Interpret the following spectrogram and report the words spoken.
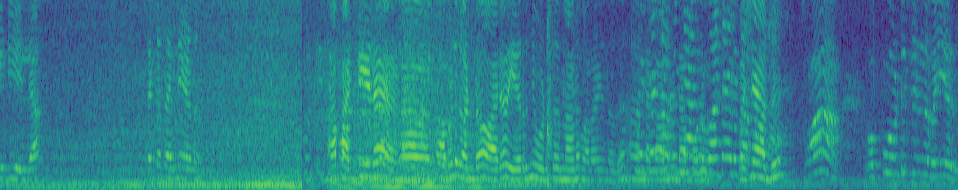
ഐഡിയ ഇല്ല. ഇതൊക്കെ തന്നെയാണ്. ആ പട്ടിയുടെ കവൾ കണ്ടോ? ആരോ എറിഞ്ഞു കൊടുത്തെന്നാണ് പറയുന്നത്. പക്ഷെ അത് ഒപ്പ് പയ്യത്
